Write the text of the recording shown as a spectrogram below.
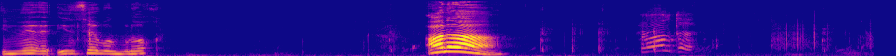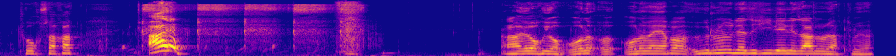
Inve, insable block. Ana! Ne oldu? Çok sakat. Ay! Aa yok yok onu onu ben yapamam. Öbürünü bile hileyle zar zor yaptım ya.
